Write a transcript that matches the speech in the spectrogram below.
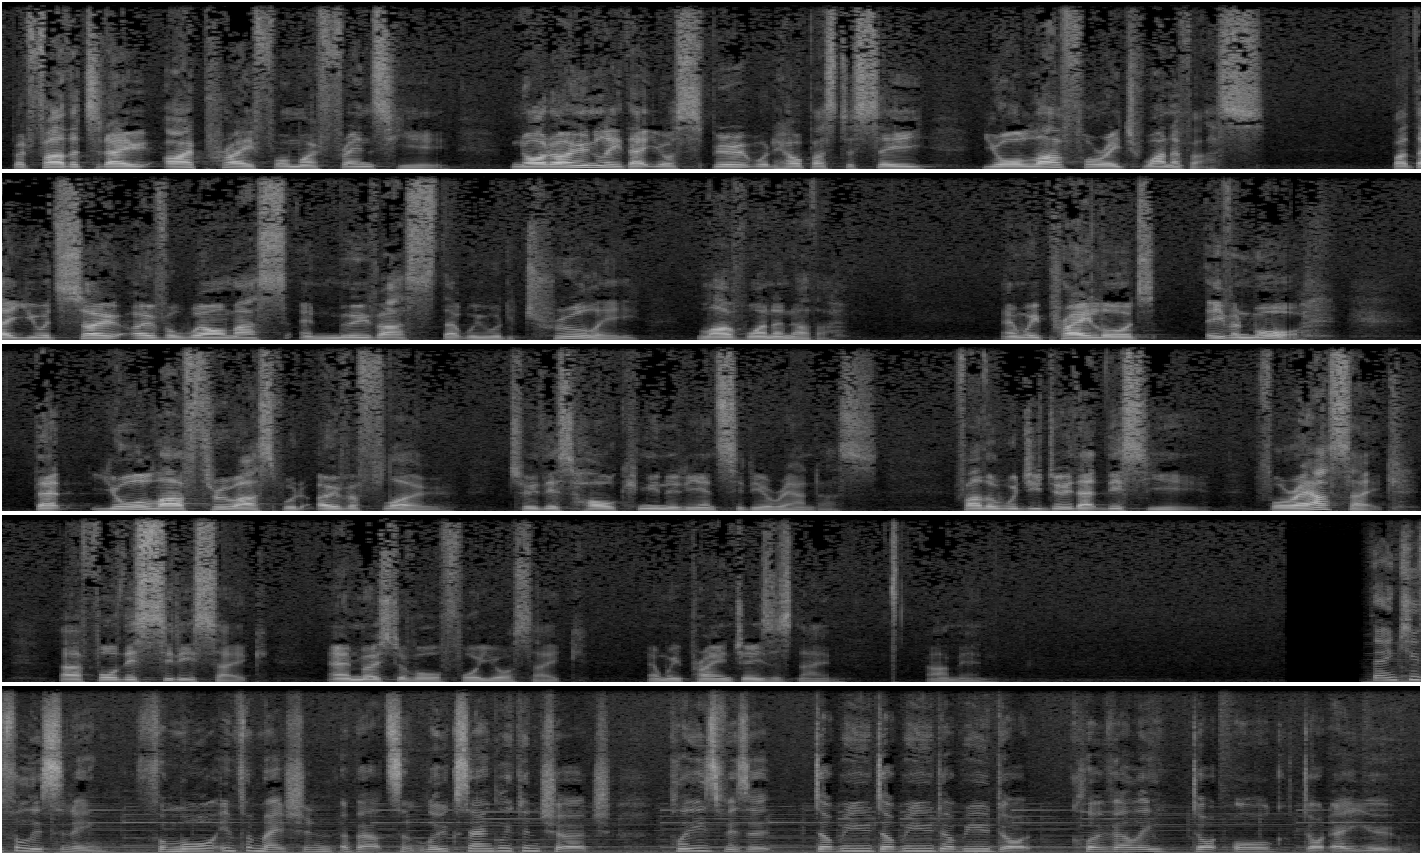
But Father, today I pray for my friends here, not only that your Spirit would help us to see your love for each one of us, but that you would so overwhelm us and move us that we would truly love one another. And we pray, Lord, even more, that your love through us would overflow to this whole community and city around us. Father, would you do that this year for our sake, uh, for this city's sake, and most of all for your sake? And we pray in Jesus' name. Amen. Thank you for listening. For more information about St Luke's Anglican Church, please visit www.clovelly.org.au.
